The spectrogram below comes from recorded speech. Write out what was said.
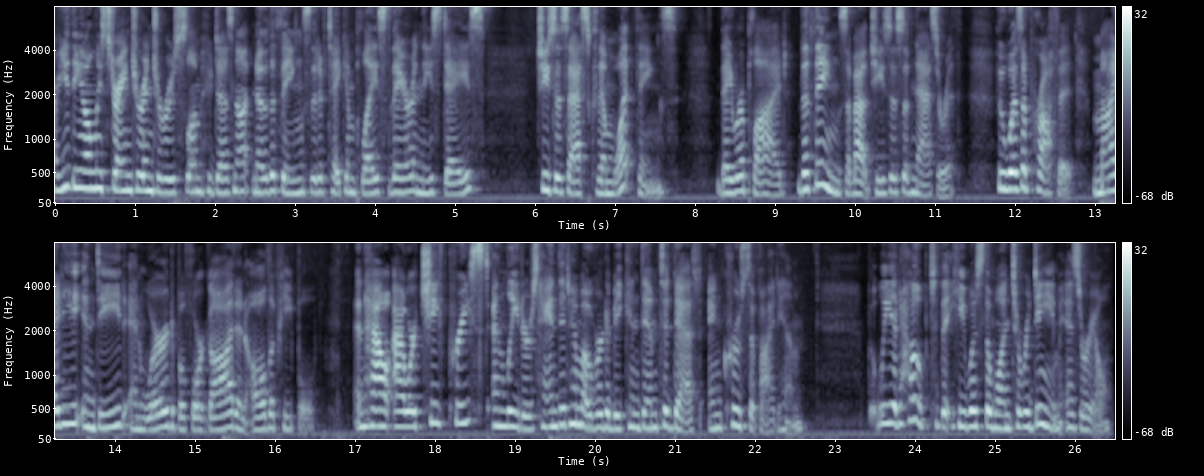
Are you the only stranger in Jerusalem who does not know the things that have taken place there in these days? Jesus asked them, What things? They replied, The things about Jesus of Nazareth, who was a prophet, mighty in deed and word before God and all the people and how our chief priests and leaders handed him over to be condemned to death and crucified him. But we had hoped that he was the one to redeem Israel.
